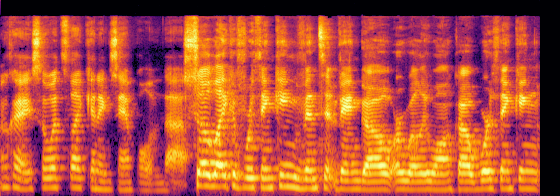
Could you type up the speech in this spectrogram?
Okay. So what's like an example of that? So like if we're thinking Vincent van Gogh or Willy Wonka, we're thinking,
